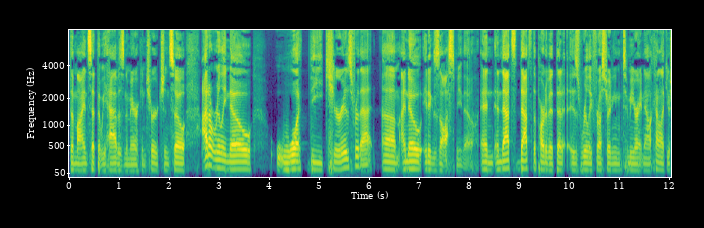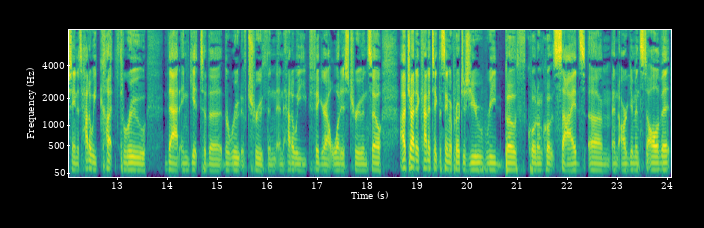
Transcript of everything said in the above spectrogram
the mindset that we have as an American church. And so I don't really know what the cure is for that. Um, I know it exhausts me though, and and that's that's the part of it that is really frustrating to me right now. Kind of like you're saying, is how do we cut through that and get to the the root of truth, and and how do we figure out what is true? And so I've tried to kind of take the same approach as you, read both quote unquote sides um, and arguments to all of it.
